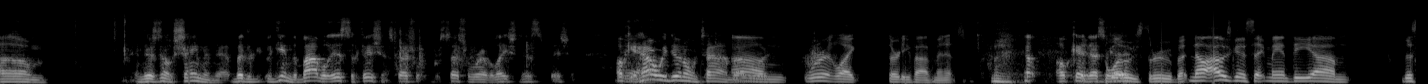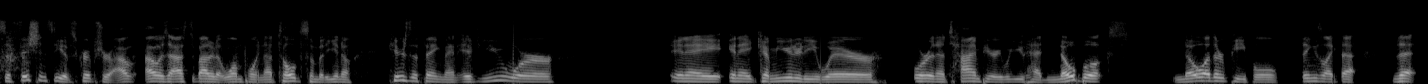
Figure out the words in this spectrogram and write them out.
um and there's no shame in that but again the bible is sufficient special special revelation is sufficient okay Yeah. how are we doing on time by the way? Um, we're at like 35 minutes. Okay that's good through. But no, I was gonna say, man, the um the sufficiency of scripture. I I was asked about it at one point, and I told somebody, you know, here's the thing, man. If you were in a in a community where or in a time period where you had no books, no other people, things like that, that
